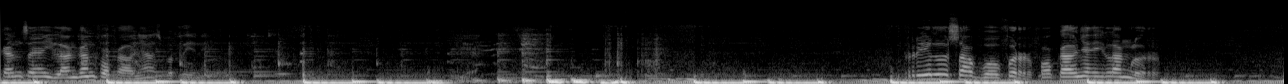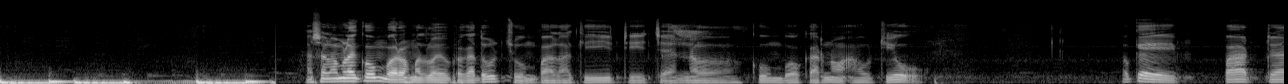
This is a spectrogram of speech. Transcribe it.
akan saya hilangkan vokalnya seperti ini. Real subwoofer vokalnya hilang lur. Assalamualaikum warahmatullahi wabarakatuh. Jumpa lagi di channel Kumbo Karno Audio. Oke pada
